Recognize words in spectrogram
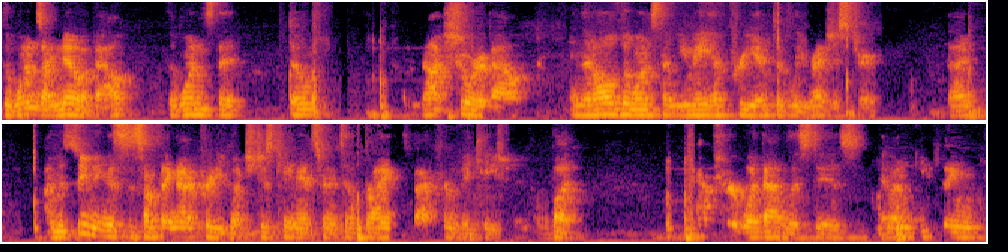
the ones I know about, the ones that don't, I'm not sure about, and then all of the ones that we may have preemptively registered. And I'm, I'm assuming this is something I pretty much just can't answer until Brian's back from vacation. But capture what that list is, and I'm using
